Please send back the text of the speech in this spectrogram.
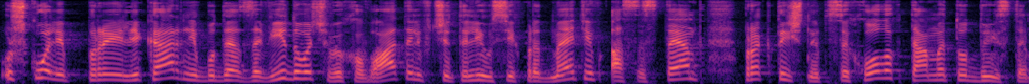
У школі при лікарні буде завідувач, вихователь, вчителі усіх предметів, асистент, практичний психолог та методисти.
